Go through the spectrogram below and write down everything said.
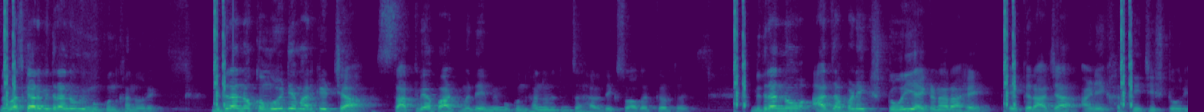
नमस्कार मित्रांनो मी मुकुंद खानोरे. मित्रांनो कम्युनिटी मार्केटच्या सातव्या पार्टमध्ये मी मुकुंद खानोरे तुमचं हार्दिक स्वागत करतोय. मित्रांनो आज आपण एक स्टोरी ऐकणार आहे एक राजा आणि एक हत्तीची स्टोरी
